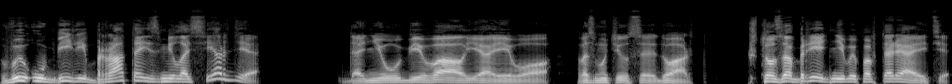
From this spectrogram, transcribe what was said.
вы убили брата из милосердия? Да не убивал я его, возмутился Эдуард. Что за бредни вы повторяете?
